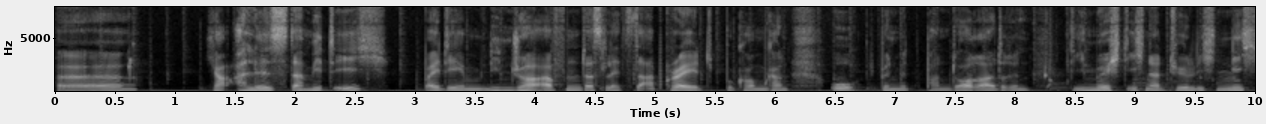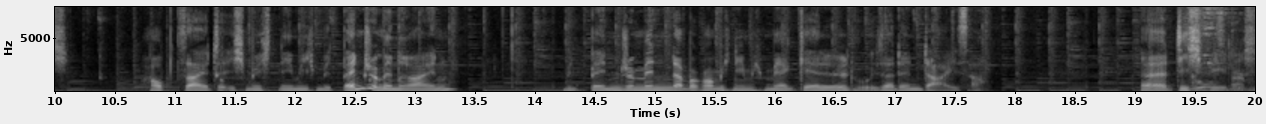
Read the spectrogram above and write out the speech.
äh, ja alles, damit ich bei dem Ninja-Affen das letzte Upgrade bekommen kann. Oh, ich bin mit Pandora drin. Die möchte ich natürlich nicht. Hauptseite. Ich möchte nämlich mit Benjamin rein. Mit Benjamin, da bekomme ich nämlich mehr Geld. Wo ist er denn? Da ist er. Äh, dich will ich.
